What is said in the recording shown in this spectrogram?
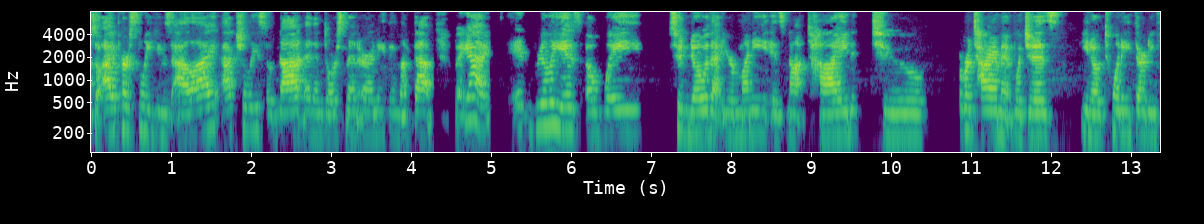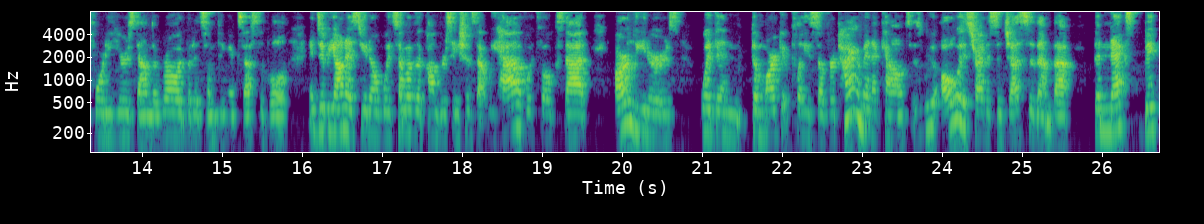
So I personally use Ally actually, so not an endorsement or anything like that. But yeah, it really is a way to know that your money is not tied to retirement, which is, you know, 20, 30, 40 years down the road, but it's something accessible. And to be honest, you know, with some of the conversations that we have with folks that are leaders within the marketplace of retirement accounts, is we always try to suggest to them that the next big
